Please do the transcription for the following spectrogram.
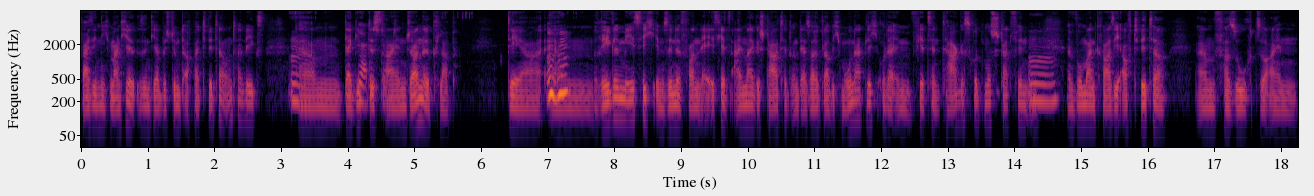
weiß ich nicht, manche sind ja bestimmt auch bei Twitter unterwegs, ähm, da gibt Mhm. das es stimmt. einen Journal Club. Der mhm. ähm, regelmäßig im Sinne von, er ist jetzt einmal gestartet und der soll, glaube ich, monatlich oder im 14-Tages-Rhythmus stattfinden, mhm. äh, wo man quasi auf Twitter ähm, versucht, so einen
